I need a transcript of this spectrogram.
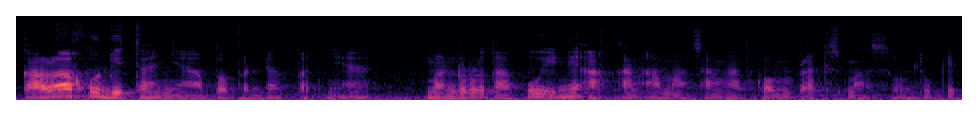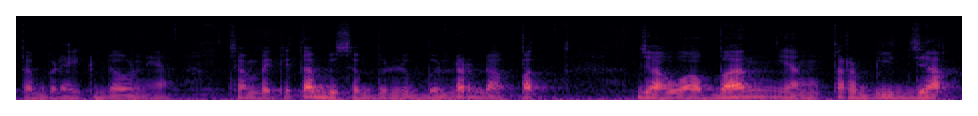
kalau aku ditanya apa pendapatnya, menurut aku ini akan amat sangat kompleks mas untuk kita breakdown ya, sampai kita bisa bener-bener dapat jawaban yang terbijak,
